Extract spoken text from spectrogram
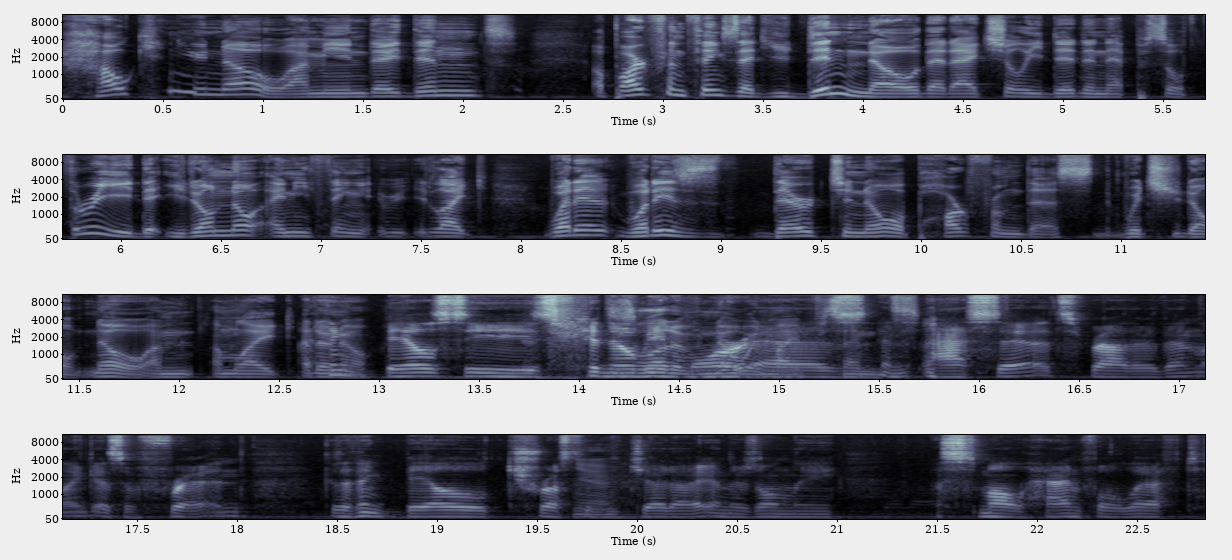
how can you know? I mean, they didn't. Apart from things that you didn't know that actually did in episode three, that you don't know anything like what is what is there to know apart from this, which you don't know. I'm I'm like I, I, don't think know. Bail sees Kenobi of no more my as an asset rather than like as a friend, because I think Bail trusted Yeah. the Jedi, and there's only a small handful left,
